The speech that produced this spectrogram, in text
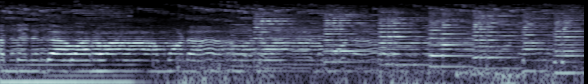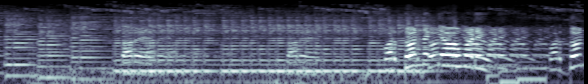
તણગા વારવા મોડા તારે તારે પરધોન ને કેવા મળ્યું પરધોન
